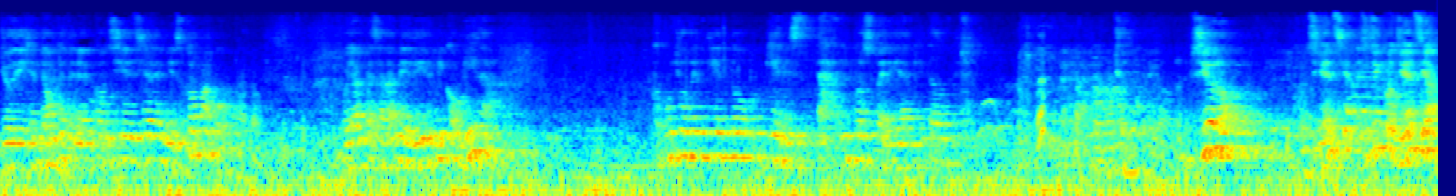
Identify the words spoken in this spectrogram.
Yo dije, tengo que tener conciencia de mi estómago. Voy a empezar a medir mi comida. ¿Cómo yo vendiendo bienestar y prosperidad aquí todo? ¿Sí o no? Conciencia, eso sí, conciencia.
